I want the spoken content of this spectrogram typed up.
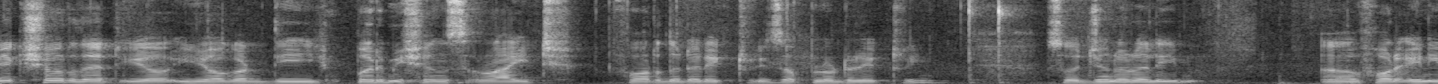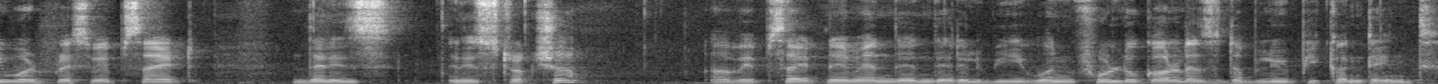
make sure that you you got the permissions right for the directories upload directory. So generally uh, for any WordPress website there is this structure a website name and then there will be one folder called as WP content.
